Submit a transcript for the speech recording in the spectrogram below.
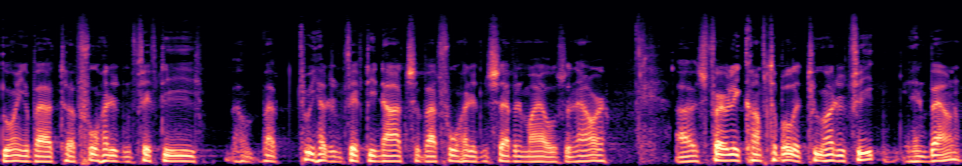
going about uh, 450, about 350 knots, about 407 miles an hour. I was fairly comfortable at 200 feet inbound.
